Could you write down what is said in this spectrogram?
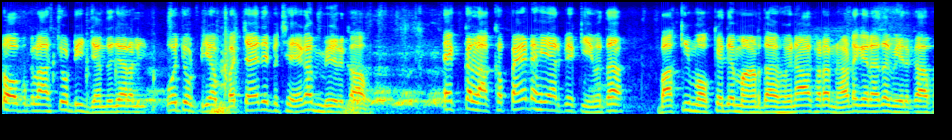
ਟੌਪ ਕਲਾਸ ਝੋਟੀ ਜਿੰਦ ਜਾਰ ਵਾਲੀ ਉਹ ਝੋਟੀਆਂ ਬੱਚਾ ਇਹਦੇ ਪਿੱਛੇ ਹੈਗਾ ਮੇਲ ਕਾਫ 1 ਲੱਖ 65000 ਰੁਪਏ ਕੀਮਤ ਆ। ਬਾਕੀ ਮੌਕੇ ਤੇ ਮਾਣਦਾ ਹੋਇਆ ਨਾ ਆ ਖੜਾ ਨਾਟ ਗਿਆ ਇਹਦਾ ਮੇਲ ਕਾਫ।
